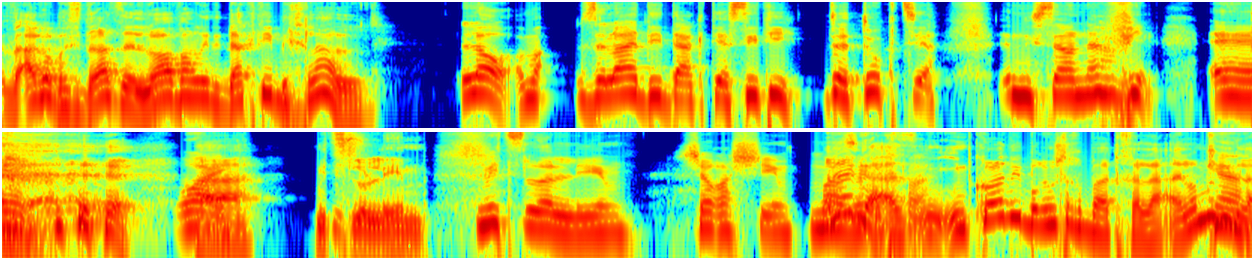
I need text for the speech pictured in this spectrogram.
ואגב בסדרה זה לא עבר לי דידקטי בכלל. לא, מה- זה לא היה דידקטי, עשיתי דדוקציה, ניסיון להבין. אה, וואי, אה, מצלולים. מצלולים, שורשים, מה זה רגע, אז? עם כל הדיבורים שלך בהתחלה, אני לא כן. מבין,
